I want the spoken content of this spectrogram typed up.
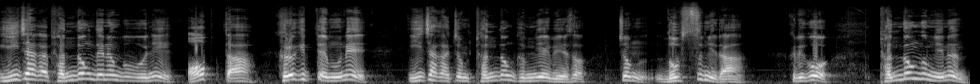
이자가 변동되는 부분이 없다. 그렇기 때문에 이자가 좀 변동금리에 비해서 좀 높습니다. 그리고 변동금리는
